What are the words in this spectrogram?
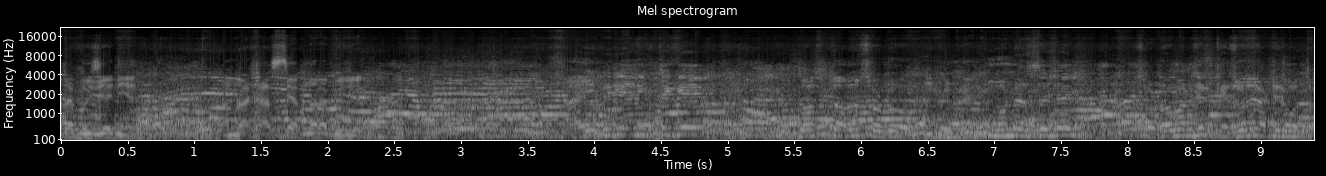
আপনারা বুঝে নিন। আমরা খাচ্ছি, আপনারা বুঝে নিন। শাহি বিরিয়ানির থেকে দশটা আরও ছোট। মনে হচ্ছে ছোট মানুষের খেজুরি লাঠির মতো।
